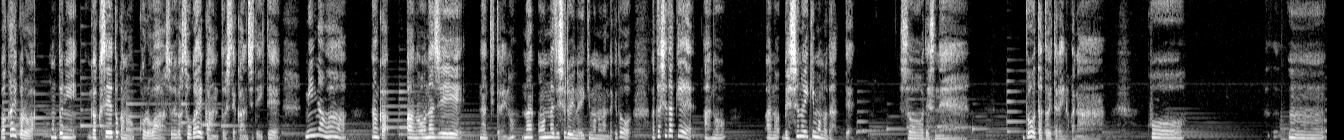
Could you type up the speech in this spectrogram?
若い頃は、本当に学生とかの頃は、それが疎外感として感じていて、みんなは、なんか、あの、同じ、なんて言ったらいいの？な、同じ種類の生き物なんだけど、私だけ、あの、あの、別種の生き物だって。そうですね。どう例えたらいいのかな？こう、うん、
